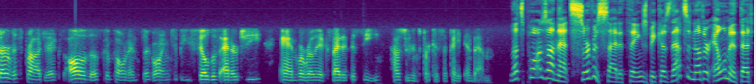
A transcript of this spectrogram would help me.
service projects, all of those components are going to be filled with energy, and we're really excited to see how students participate in them. Let's pause on that service side of things because that's another element that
